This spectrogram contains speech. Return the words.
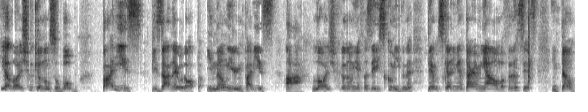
e é lógico que eu não sou bobo. Paris, pisar na Europa e não ir em Paris, ah, lógico que eu não ia fazer isso comigo, né? Temos que alimentar a minha alma francesa. Então,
